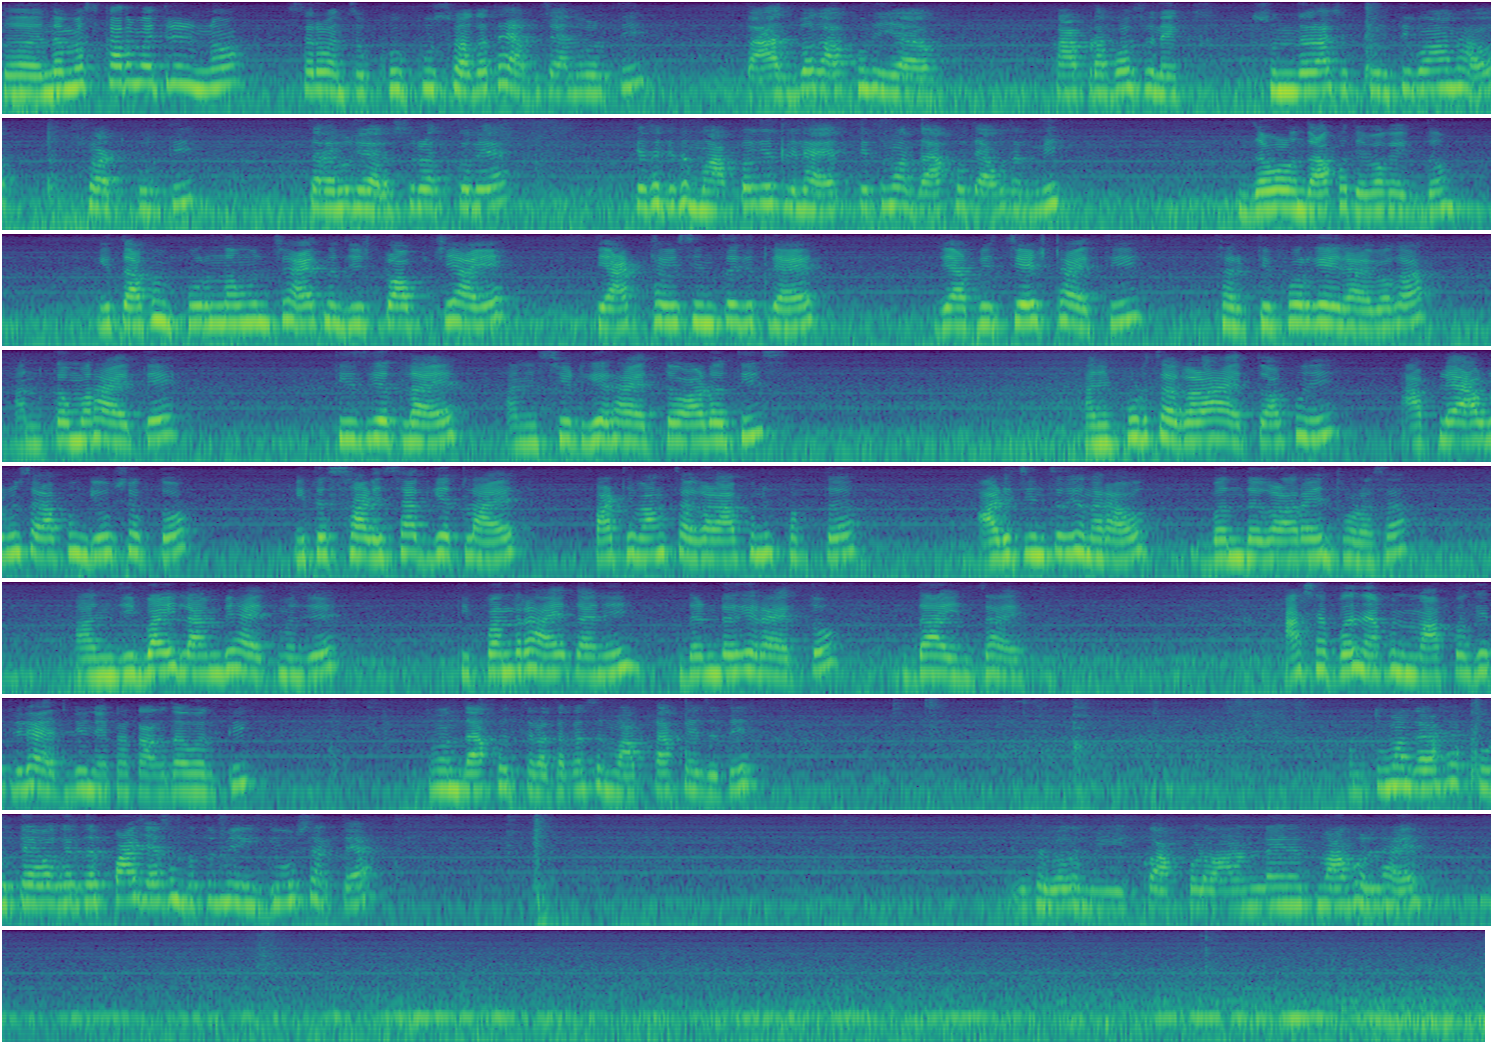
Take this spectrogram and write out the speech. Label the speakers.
Speaker 1: तर नमस्कार मैत्रिणींनो सर्वांचं खूप खूप स्वागत आहे आपल्या चॅनलवरती. तर आज बघा आपण या कापडापासून एक सुंदर अशी कुर्ती बनवणार आहोत शॉर्ट कुर्ती. तर व्हिडिओला सुरुवात करूया. त्यासाठी तिथं मापं घेतलेले आहेत ते तुम्हाला दाखवते अगोदर मी. जवळून दाखवते बघा एकदम. इथं आपण पूर्ण उंची आहेत ना जी टॉपची आहे ती अठ्ठावीस इंच घेतली आहेत. जी आपली चेस्ट आहे ती थर्टी फोर घेईल आहे बघा. आणि कमर आहे ते तीस घेतला आहे. आणि सीट घेर आहे तो अडतीस. आणि पुढचा गळा आहे तो आपण आपल्या आवडीनुसार आपण घेऊ शकतो. इथं साडेसात घेतला आहेत. पाठीमागचा गळा आपण फक्त अडीच इंच घेणार आहोत. बंद गळा राहील थोडासा. आणि जी बाई लांबी आहेत म्हणजे ती पंधरा आहेत आणि दंडघेर आहेत तो दहा इंच आहे. अशा पद्धतीने आपण मापं घेतलेली आहेत लिहून एका कागदावरती. तुम्हाला दाखवत चला आता कसं माप टाकायचं ते. आणि तुम्हाला जर अशा कुर्त्या वगैरे जर पाहिजे असेल तर तुम्ही घेऊ शकता. इथं बघा मी कापड ऑनलाईनच मागवलं आहे.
